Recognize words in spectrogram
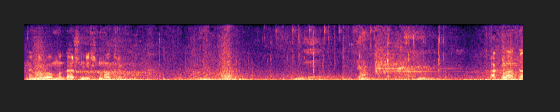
На него мы даже не смотрим. Так, ладно.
